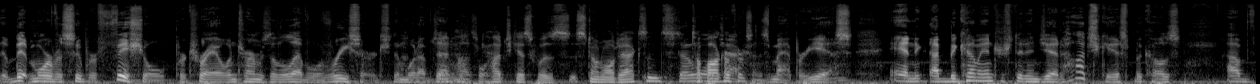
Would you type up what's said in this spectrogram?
a bit more of a superficial portrayal in terms of the level of research than what I've done Hotch- before. Hotchkiss was Stonewall Jackson's Stonewall topographer? Jackson's mapper, yes. And I've become interested in Jed Hotchkiss because I've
